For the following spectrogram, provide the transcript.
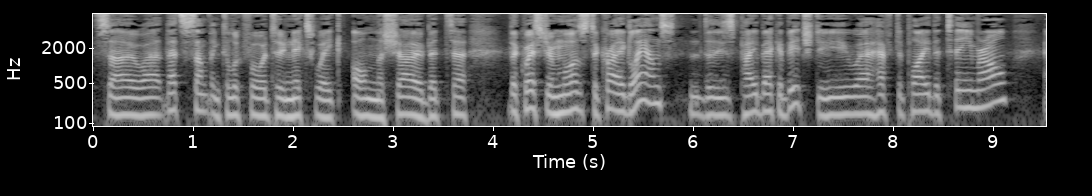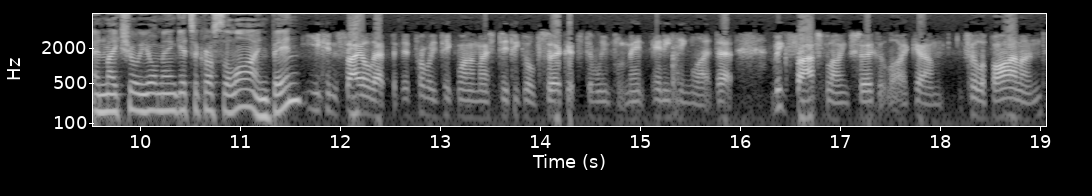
So uh, that's something to look forward to next week on the show. But uh, the question was to Craig Lowndes, does payback a bitch? Do you uh, have to play the team role and make sure your man gets across the line? Ben? You can sail that, but they'd probably pick one of the most difficult circuits to implement anything like that. A big fast-flowing circuit like um, Phillip Island,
